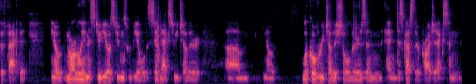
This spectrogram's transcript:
the fact that you know normally in the studio students would be able to sit next to each other um, you know, look over each other's shoulders and and discuss their projects and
